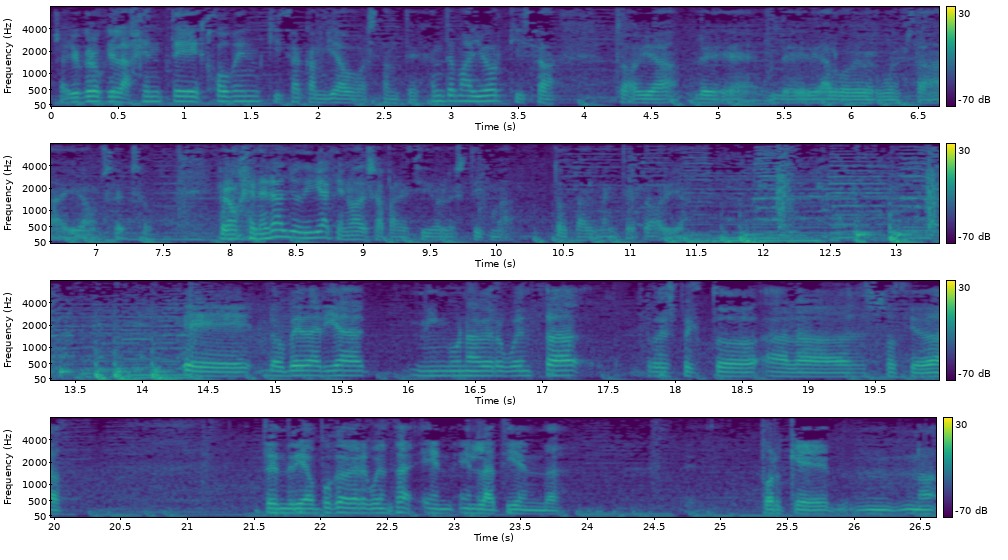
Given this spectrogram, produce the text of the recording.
O sea, yo creo que la gente joven quizá ha cambiado bastante. Gente mayor quizá todavía le, le dé algo de vergüenza ir a un sexo. Pero en general yo diría que no ha desaparecido el estigma totalmente todavía. Eh, no me daría ninguna vergüenza respecto a la sociedad. Tendría un poco de vergüenza en, en la tienda porque no,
